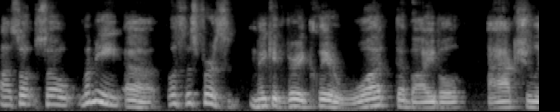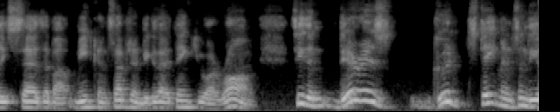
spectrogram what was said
Uh, so, so let me uh, let's let's first make it very clear what the Bible actually says about meat consumption, because I think you are wrong. See, then there is good statements in the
